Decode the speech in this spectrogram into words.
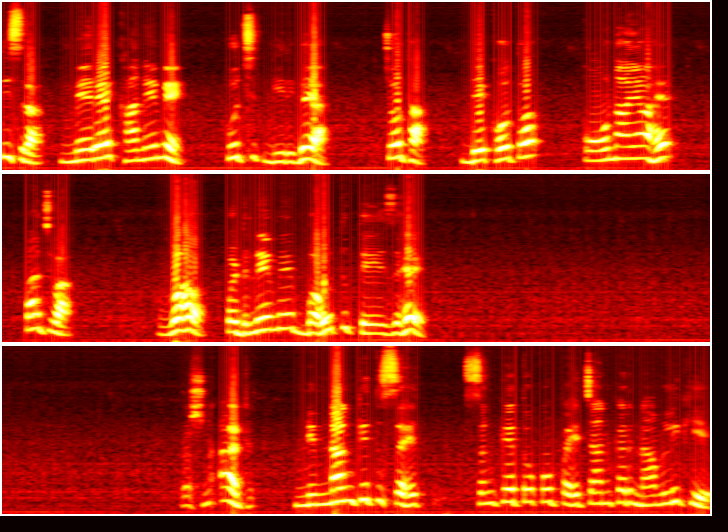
तीसरा, मेरे खाने में कुछ गिर गया। चौथा, देखो तो कौन आया है? पांचवा, वह पढ़ने में बहुत तेज है। प्रश्न आठ, निम्नांकित संकेतों को पहचान कर नाम लिखिए,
